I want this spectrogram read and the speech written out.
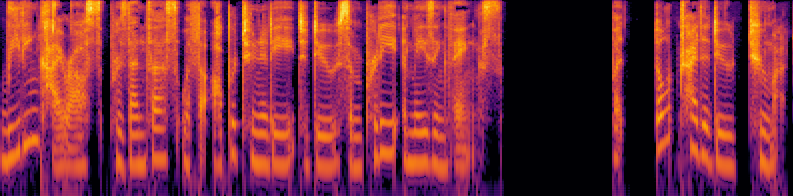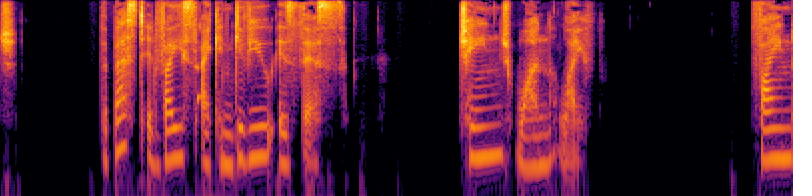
Leading Kairos presents us with the opportunity to do some pretty amazing things. But don't try to do too much. The best advice I can give you is this change one life. Find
